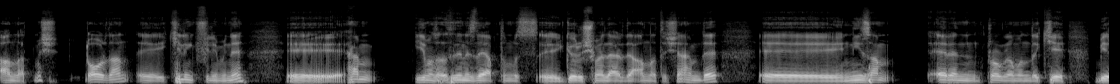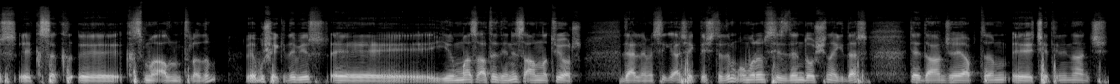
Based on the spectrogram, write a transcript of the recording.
anlatmış. Oradan e, Killing filmini e, hem Yılmaz Atadeniz'de yaptığımız e, görüşmelerde anlatışı hem de e, Nizam Eren'in programındaki bir e, kısa e, kısmı alıntıladım. Ve bu şekilde bir e, Yılmaz Atadeniz anlatıyor derlemesi gerçekleştirdim. Umarım sizlerin de hoşuna gider. De daha önce yaptığım e, Çetin İnanç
